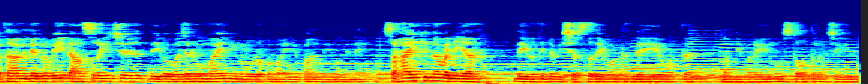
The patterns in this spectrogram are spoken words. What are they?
കർത്താവിന്റെ കൃപയിൽ ആശ്രയിച്ച് ദൈവവചനവുമായി നിങ്ങളോടൊപ്പമായിരിക്കാൻ ദൈവം എന്നെ സഹായിക്കുന്ന വലിയ ദൈവത്തിന്റെ വിശ്വസ്തതയോർത്ത് ദയോർത്ത് നന്ദി പറയുന്നു സ്തോത്രം ചെയ്യുന്നു.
